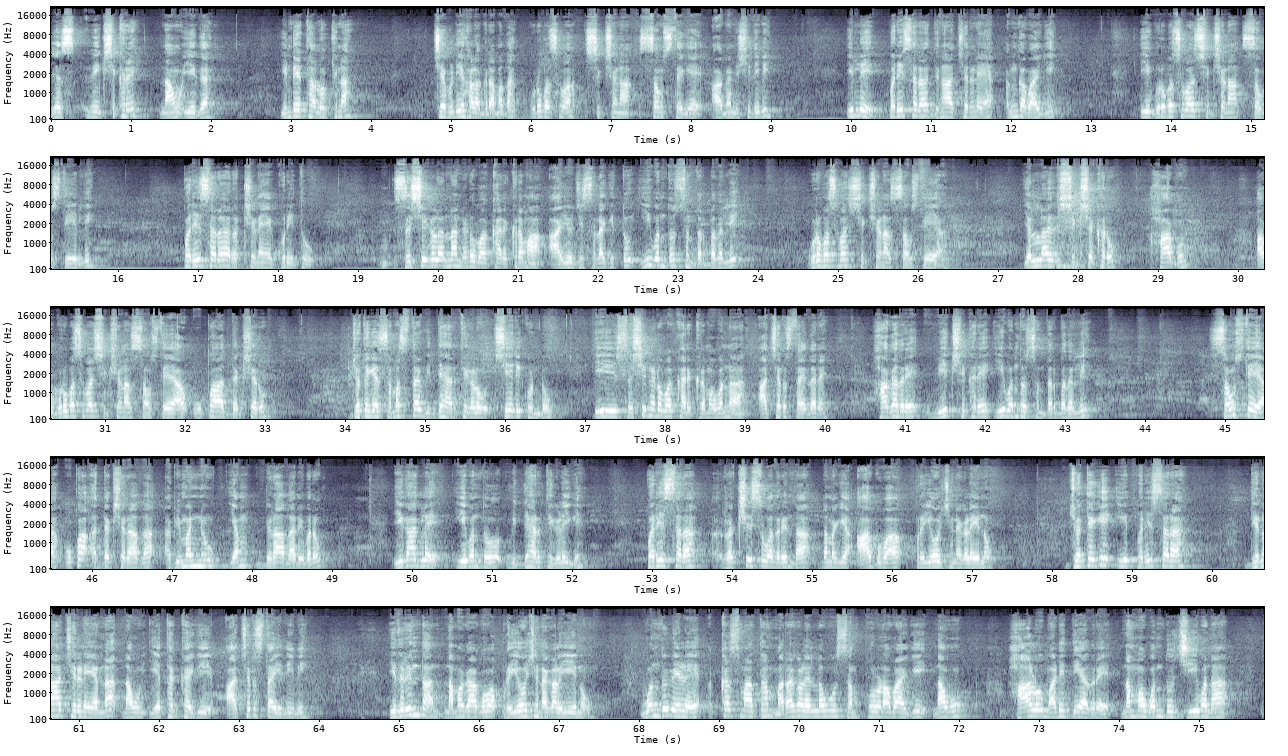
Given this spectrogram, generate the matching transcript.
S ವೀಕ್ಷಕರೇ, ನಾವು ಈಗ ಇಂಡೆ ತಾಲೂಕಿನ ಚಬಡಿಹಾಳ ಗ್ರಾಮದ ಗುರುಬಸವ ಶಿಕ್ಷಣ ಸಂಸ್ಥೆಗೆ ಆಗಮಿಸಿದ್ದೀವಿ. ಇಲ್ಲಿ ಪರಿಸರ ದಿನಾಚರಣೆಯ ಅಂಗವಾಗಿ ಈ ಗುರುಬಸವ ಶಿಕ್ಷಣ ಸಂಸ್ಥೆಯಲ್ಲಿ ಪರಿಸರ ರಕ್ಷಣೆಯ ಕುರಿತು ಸಸ್ಯಗಳನ್ನು ನೆಡುವ ಕಾರ್ಯಕ್ರಮ ಆಯೋಜಿಸಲಾಗಿತ್ತು. ಈ ಒಂದು ಸಂದರ್ಭದಲ್ಲಿ ಗುರುಬಸವ ಶಿಕ್ಷಣ ಸಂಸ್ಥೆಯ ಎಲ್ಲ ಶಿಕ್ಷಕರು ಹಾಗೂ ಆ ಗುರುಬಸವ ಶಿಕ್ಷಣ ಸಂಸ್ಥೆಯ ಉಪಾಧ್ಯಕ್ಷರು ಜೊತೆಗೆ ಸಮಸ್ತ ವಿದ್ಯಾರ್ಥಿಗಳು ಸೇರಿಕೊಂಡು ಈ ಸಸಿ ನೆಡುವ ಕಾರ್ಯಕ್ರಮವನ್ನು ಆಚರಿಸ್ತಾ ಇದ್ದಾರೆ. ಹಾಗಾದರೆ ವೀಕ್ಷಕರೇ, ಈ ಒಂದು ಸಂದರ್ಭದಲ್ಲಿ ಸಂಸ್ಥೆಯ ಉಪ ಅಧ್ಯಕ್ಷರಾದ ಅಭಿಮನ್ಯು ಎಂ. ಬಿರಾದಾರ್ ಇವರು ಈಗಾಗಲೇ ಈ ಒಂದು ವಿದ್ಯಾರ್ಥಿಗಳಿಗೆ ಪರಿಸರ ರಕ್ಷಿಸುವುದರಿಂದ ನಮಗೆ ಆಗುವ ಪ್ರಯೋಜನಗಳೇನು? ಜೊತೆಗೆ ಈ ಪರಿಸರ ದಿನಾಚರಣೆಯನ್ನು ನಾವು ಏತಕ್ಕಾಗಿ ಆಚರಿಸ್ತಾ ಇದ್ದೀವಿ. ಇದರಿಂದ ನಮಗಾಗುವ ಪ್ರಯೋಜನಗಳು ಏನು ಒಂದು ವೇಳೆ ಅಕಸ್ಮಾತ್ ಮರಗಳೆಲ್ಲವೂ ಸಂಪೂರ್ಣವಾಗಿ ನಾವು ಹಾಳು ಮಾಡಿದ್ದೇ ಆದರೆ ನಮ್ಮ ಒಂದು ಜೀವನ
